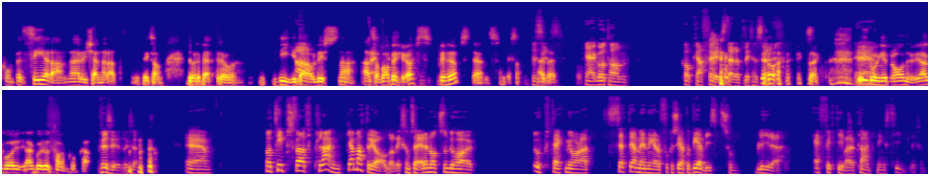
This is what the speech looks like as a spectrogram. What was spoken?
kompensera när du känner att liksom, då är det bättre att vila ja. och lyssna. Alltså Nej. vad behövs? Mm. Behövs det ens? Liksom? Precis. Eller, kan jag gå och ta en kopp kaffe istället? Liksom, så ja, exakt. Det eh. går inget bra nu. Jag går, jag går och tar en kopp kaffe. Precis, exakt. eh, något tips för att planka material då? Liksom, så är det något som du har upptäckt med åren att sätter jag mig ner och fokuserar på det viset så blir det effektivare plankningstid. Liksom.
